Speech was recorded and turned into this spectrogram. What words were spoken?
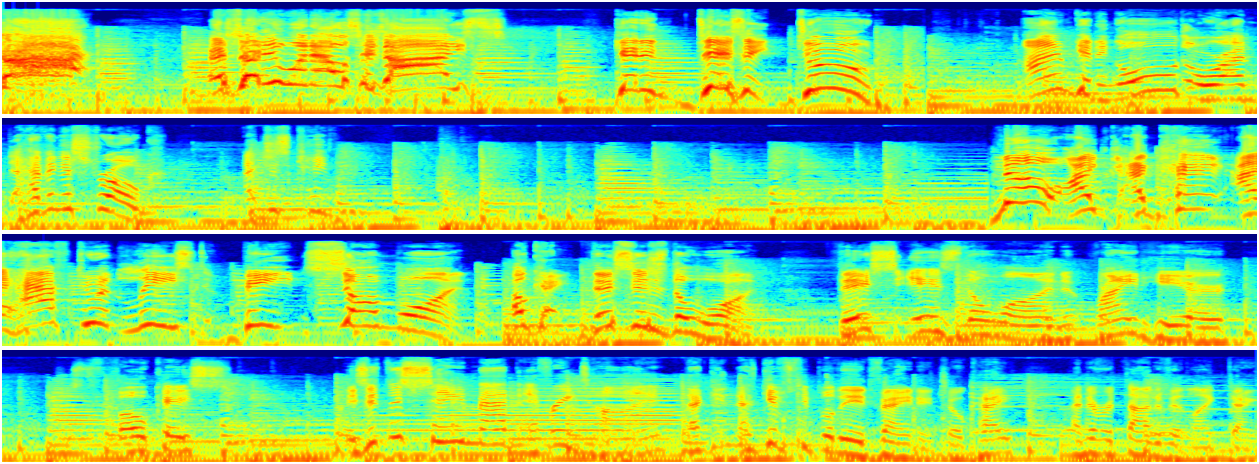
Ah! Is anyone else's eyes getting dizzy? Dude, I'm getting old or I'm having a stroke. I just can't. No, I, I can't. I have to at least beat someone. Okay, this is the one. This is the one right here. Just focus. Is it the same map every time? That, that gives people the advantage, okay? I never thought of it like that.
